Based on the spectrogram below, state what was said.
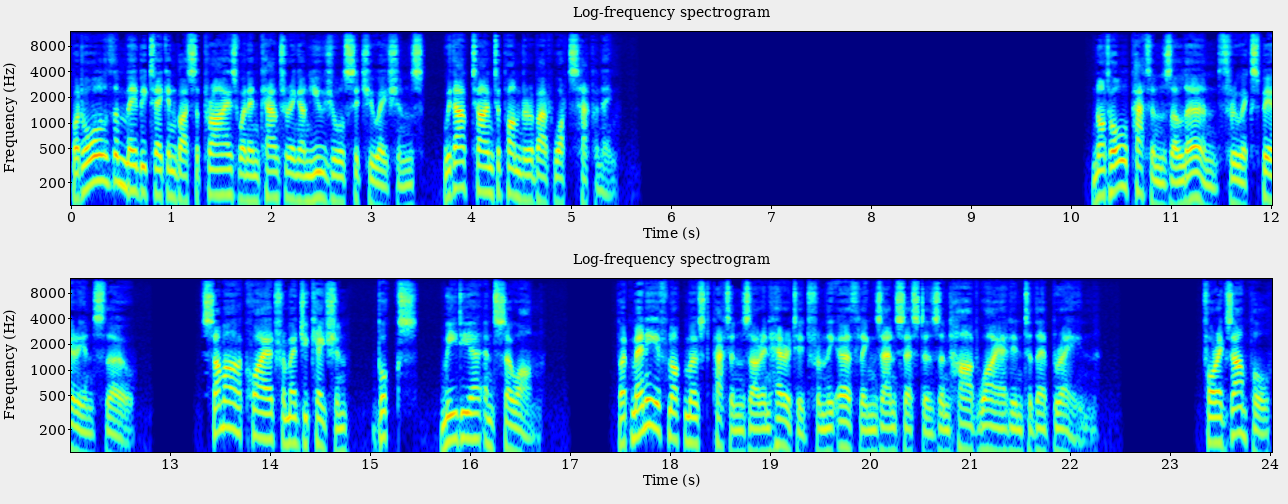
But all of them may be taken by surprise when encountering unusual situations, without time to ponder about what's happening. Not all patterns are learned through experience though. Some are acquired from education, books, media and so on. But many if not most patterns are inherited from the Earthling's ancestors and hardwired into their brain. For example,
